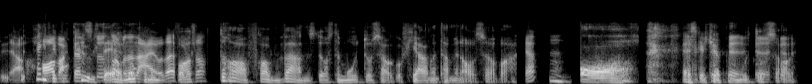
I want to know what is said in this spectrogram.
jeg, ja, har vært en stund, men den er jo der fortsatt. Bare dra fram verdens største motorsag og fjerne terminalservere. Ja. Mm. Åh, jeg skal kjøpe motorsag.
